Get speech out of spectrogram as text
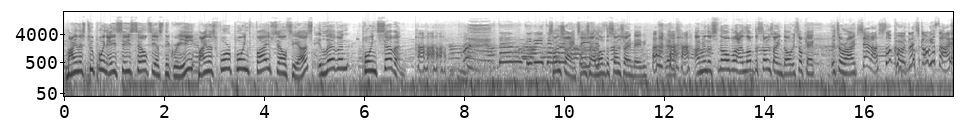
Minus 2.86 Celsius degree, minus 4.5 Celsius, 11.7. 10 degree temperature. Sunshine, sunshine. I love the sunshine, baby. Yes. I'm in the snow, but I love the sunshine though. It's okay. It's alright. Shut up. So cold. Let's go inside.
